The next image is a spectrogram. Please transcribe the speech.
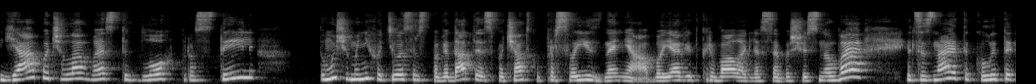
Я почала вести блог про стиль Тому що мені хотілося розповідати спочатку про свої знання, бо я відкривала для себе щось нове. І це знаєте, коли ти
